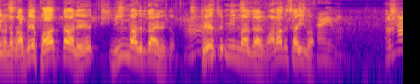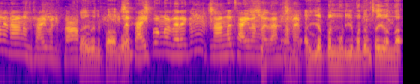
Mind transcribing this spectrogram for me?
பண்ண அப்படியே பார்த்தாலே மீன் மாதிரி தான் இருக்கும் டேஸ்ட் மீன் மாதிரி தான் இருக்கும் ஆனா அது சைவம் ஒரு நாள் நாங்கள் ட்ரை பண்ணி பார்ப்போம் ட்ரை பண்ணி இப்ப பார்ப்போம் தைப்பொங்கல் வரைக்கும் நாங்கள் சைவங்கள் தான் சமைப்போம் ஐயப்பன் முடிய மட்டும் சைவம் தான்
